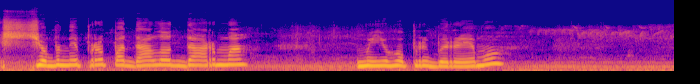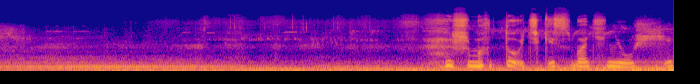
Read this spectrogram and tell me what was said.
Щоб не пропадало дарма, ми його приберемо. шматочки смачнющі.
